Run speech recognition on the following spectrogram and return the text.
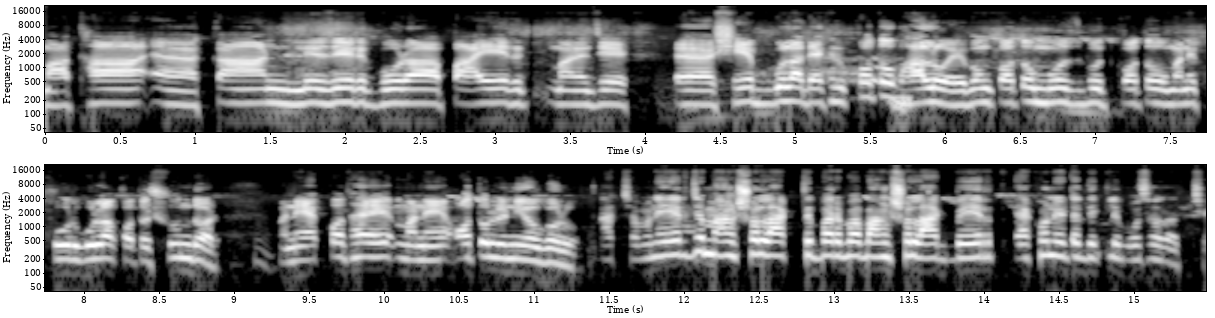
মাথা কান, লেজের গোড়া, পায়ের মানে যে শেপগুলা দেখেন কত ভালো এবং কত মজবুত, কত মানে খুরগুলা কত সুন্দর। মানে এক কথায় মানে অতুলনীয় গরু। আচ্ছা মানে এর যে মাংস লাগতে পারে বা মাংস লাগবে এর এখন এটা দেখলে বোঝা যাচ্ছে।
